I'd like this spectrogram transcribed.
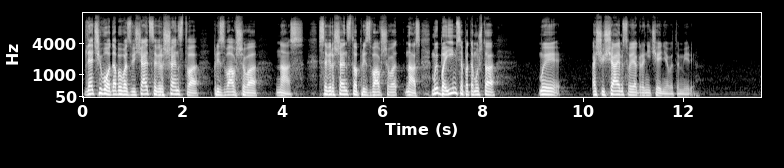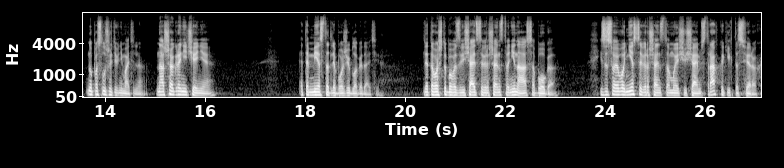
для чего? Дабы возвещать совершенство призвавшего нас совершенства, призвавшего нас. Мы боимся, потому что мы ощущаем свои ограничения в этом мире. Но послушайте внимательно. Наше ограничение — это место для Божьей благодати. Для того, чтобы возвещать совершенство не нас, а Бога. Из-за своего несовершенства мы ощущаем страх в каких-то сферах.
